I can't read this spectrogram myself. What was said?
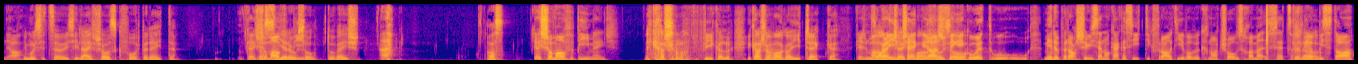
Ja, Ich muss jetzt äh, unsere Live-Shows vorbereiten. gehst schon mal vorbei. so, du weißt. Ah. Was? Gehst schon mal vorbei, Mensch. Ich kann schon mal vorbeigehen. Ich kann schon mal einchecken. Gehst du mal einchecken? machen Ja, das finde ich gut. Und, und wir überraschen uns ja noch gegenseitig. Vor allem die, die wirklich noch an die Shows kommen. Es hat sich ein Genau. bisschen etwas da.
